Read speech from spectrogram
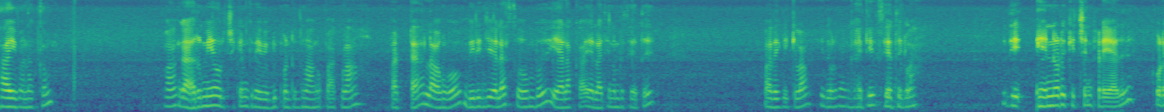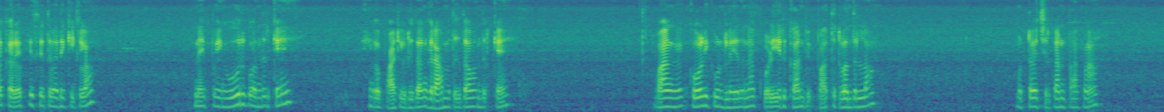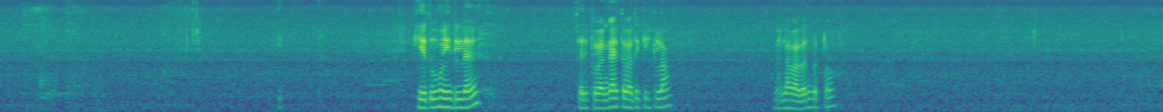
Hi வணக்கம். வாங்க அருமையாக ஒரு சிக்கன் கிரேவி எப்படி பண்ணுறதுன்னு வாங்க பார்க்கலாம். பட்டை லவங்கம் பிரிஞ்சி இலை சோம்பு ஏலக்காய் எல்லாத்தையும் நம்ம சேர்த்து வதக்கிக்கலாம். இதோட வெங்காயத்தையும் சேர்த்துக்கலாம். இது என்னோடய கிச்சன் கிடையாது. கூட கருவேப்பிலை சேர்த்து வதக்கிக்கலாம். நான் இப்போ எங்கள் ஊருக்கு வந்திருக்கேன். எங்கள் பாட்டி வீட்டுக்கு தான் கிராமத்துக்கு தான் வந்திருக்கேன். வாங்க கோழி கூண்டில் எதுனா கோழி இருக்கான்னு போய் பார்த்துட்டு வந்துடலாம். முட்டை வச்சுருக்கான்னு பார்க்கலாம். எதுவும் இல்லை. சரி இப்போ வெங்காயத்தை வதக்கிக்கலாம். நல்லா வதங்கட்டும்.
